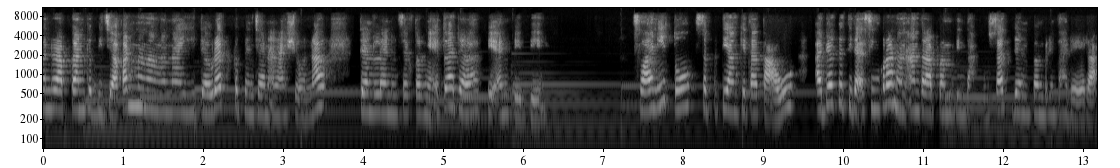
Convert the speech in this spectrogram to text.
menerapkan kebijakan mengenai darurat kebencanaan nasional dan landing sektornya itu adalah BNPB. Selain itu, seperti yang kita tahu, ada ketidaksinkronan antara pemerintah pusat dan pemerintah daerah.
